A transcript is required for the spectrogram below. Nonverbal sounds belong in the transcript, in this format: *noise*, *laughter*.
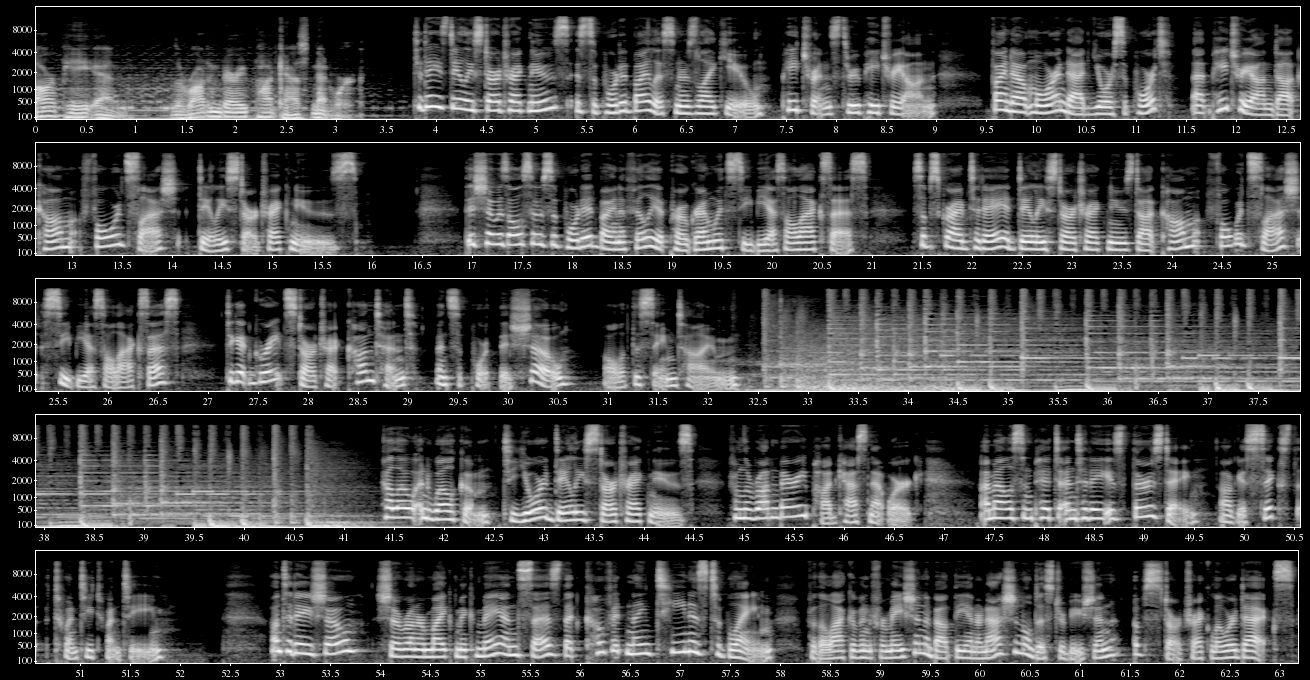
RPN, the Roddenberry Podcast Network. Today's daily Star Trek news is supported by listeners like you, patrons through Patreon. Find out more and add your support at patreon.com forward slash daily Star Trek news. This show is also supported by an affiliate program with CBS All Access. Subscribe today at dailystartreknews.com forward slash CBS All Access to get great Star Trek content and support this show all at the same time. Hello and welcome to your daily Star Trek news from the Roddenberry Podcast Network. I'm Allison Pitt, and today is Thursday, August 6th, 2020. On today's show, showrunner Mike McMahan says that COVID 19 is to blame for the lack of information about the international distribution of Star Trek Lower Decks.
